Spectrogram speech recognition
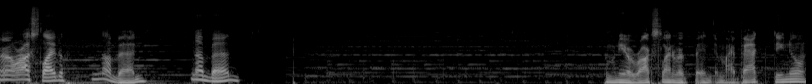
Oh, rock slide. Not bad. Not bad. I'm gonna need a rock slide in my, back. Do you know?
